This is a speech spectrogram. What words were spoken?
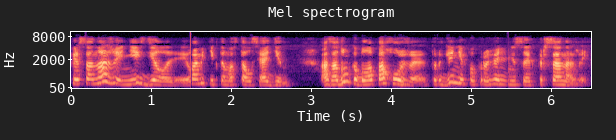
персонажей не сделали, памятник там остался один а задумка была похожая. Тургенев в окружении своих персонажей.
